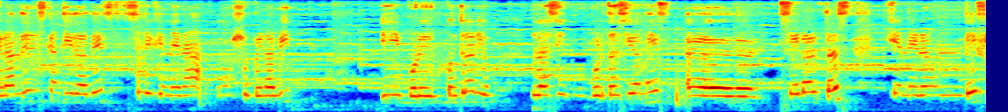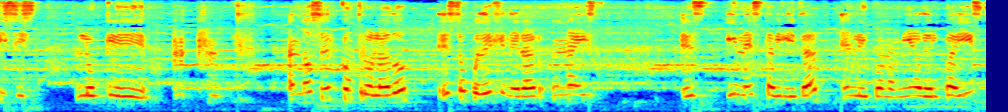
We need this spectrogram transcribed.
grandes cantidades, se genera un superávit y por el contrario, las importaciones al ser altas generan un déficit, lo que al no ser controlado, esto puede generar una inestabilidad en la economía del país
